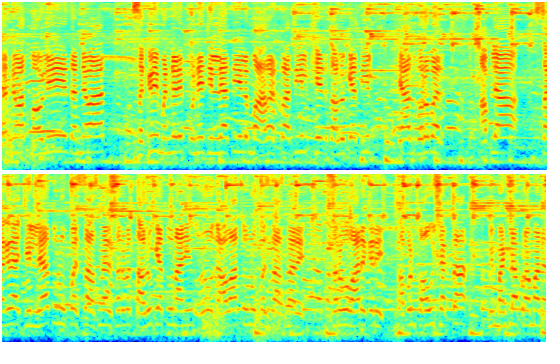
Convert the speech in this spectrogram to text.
धन्यवाद माऊली धन्यवाद. सगळी मंडळी पुणे जिल्ह्यातील महाराष्ट्रातील खेड तालुक्यातील त्याचबरोबर आपल्या सगळ्या जिल्ह्यातून उपस्थित असणारे सर्व तालुक्यातून आणि गावातून उपस्थित असणारे सर्व वारकरी आपण पाहू शकता मी म्हटल्याप्रमाणे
